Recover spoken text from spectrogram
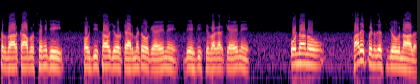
ਸਰਦਾਰ ਕਾਬਲ ਸਿੰਘ ਜੀ ਫੌਜੀ ਸਾਹਿਬ ਜੋ ਰਿਟਾਇਰਮੈਂਟ ਹੋ ਕੇ ਆਏ ਨੇ, ਦੇਸ਼ ਦੀ ਸੇਵਾ ਕਰਕੇ ਆਏ ਨੇ, ਉਹਨਾਂ ਨੂੰ ਸਾਰੇ ਪਿੰਡ ਦੇ ਸਹਿਯੋਗ ਨਾਲ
